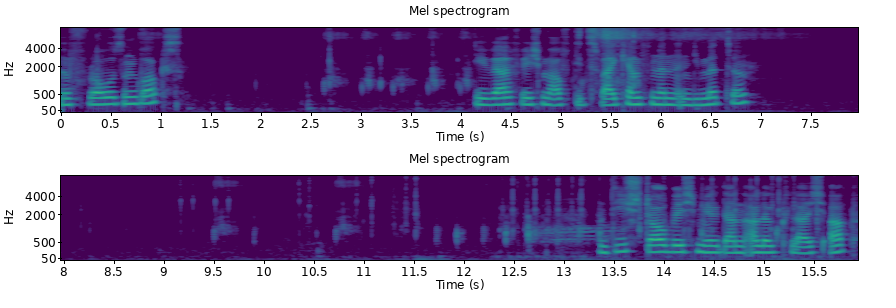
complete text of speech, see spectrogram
Eine Frozen Box. Die werfe ich mal auf die zwei Kämpfenden in die Mitte. Und die staube ich mir dann alle gleich ab.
